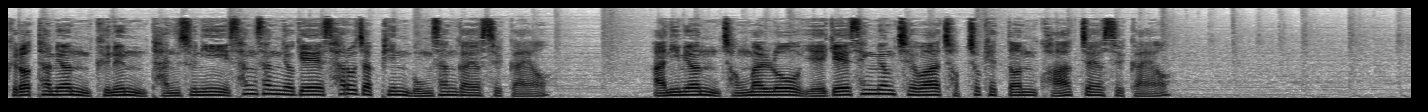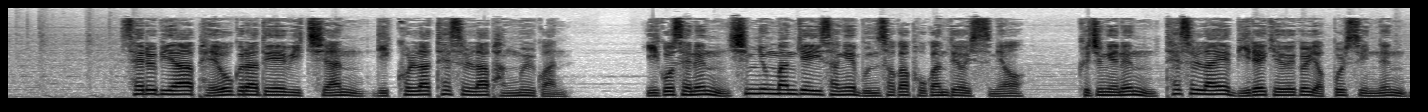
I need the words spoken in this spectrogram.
그렇다면 그는 단순히 상상력에 사로잡힌 몽상가였을까요? 아니면 정말로 예계 생명체와 접촉했던 과학자였을까요? 세르비아 베오그라드에 위치한 니콜라 테슬라 박물관. 이곳에는 16만 개 이상의 문서가 보관되어 있으며 그 중에는 테슬라의 미래 계획을 엿볼 수 있는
